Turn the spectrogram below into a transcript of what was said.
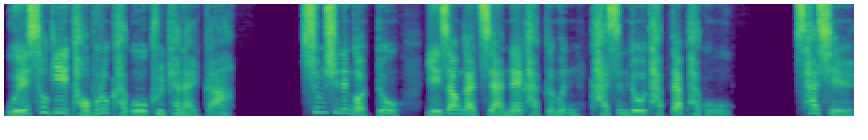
왜 속이 더부룩하고 불편할까? 숨 쉬는 것도 예전 같지 않네 가끔은 가슴도 답답하고. 사실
